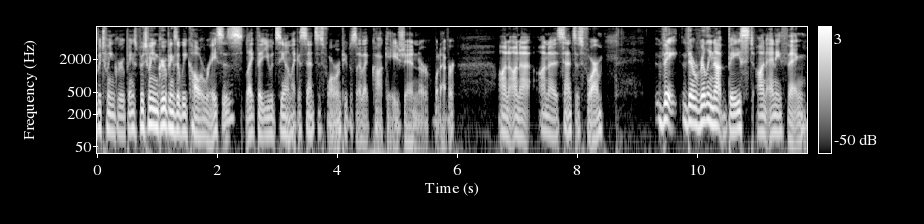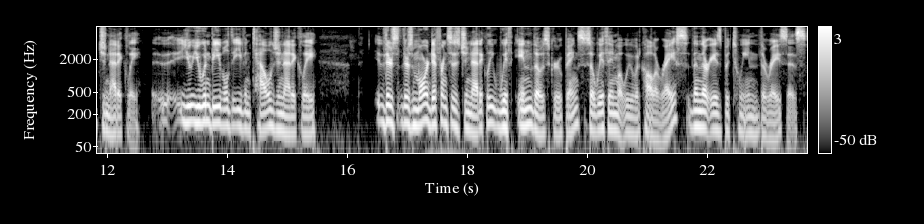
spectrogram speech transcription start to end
between groupings, between groupings that we call races, like that you would see on like a census form when people say like Caucasian or whatever on, on a on a census form, they they're really not based on anything genetically. You you wouldn't be able to even tell genetically there's there's more differences genetically within those groupings, so within what we would call a race, than there is between the races.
